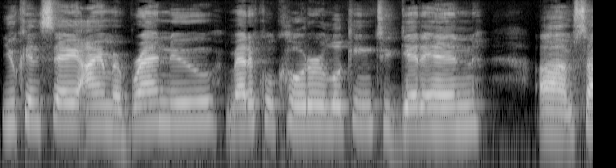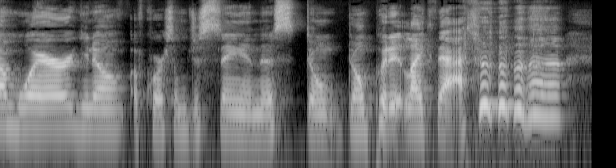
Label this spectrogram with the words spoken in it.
you can say, I am a brand new medical coder looking to get in um, somewhere. You know, of course, I'm just saying this. Don't don't put it like that.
